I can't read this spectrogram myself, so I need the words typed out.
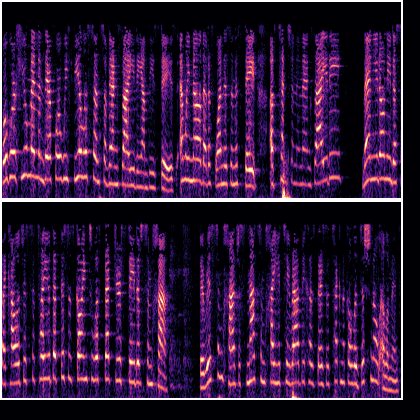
But we're human and therefore we feel a sense of anxiety on these days. And we know that if one is in a state of tension and anxiety, then you don't need a psychologist to tell you that this is going to affect your state of simcha. There is simcha, just not simcha yitzira, because there's a technical additional element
